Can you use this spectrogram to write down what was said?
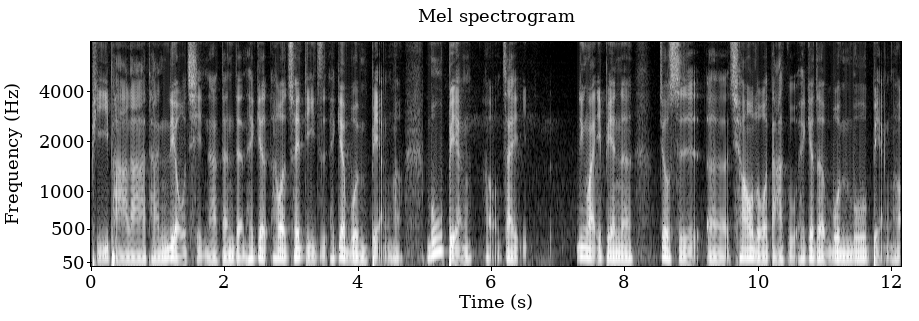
琵琶啦，弹柳琴啊，等等，还叫或者吹笛子，还叫文扁哈，木扁好，在另外一边呢，就是呃敲锣打鼓，还叫做文木扁哈。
